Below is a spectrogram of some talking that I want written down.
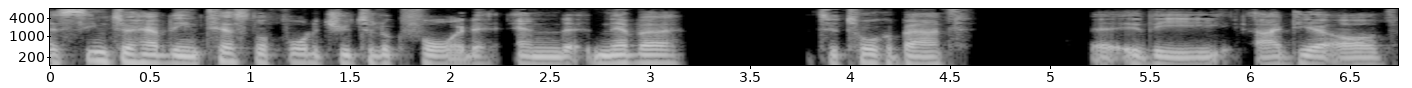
seem to have the intestinal fortitude to look forward and never to talk about uh, the idea of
